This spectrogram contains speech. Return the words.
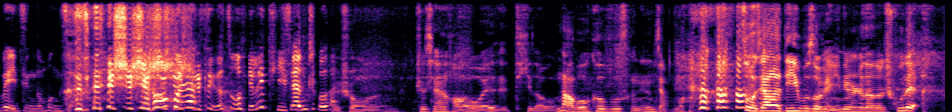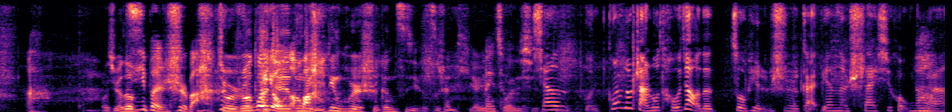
未尽的梦想，是是是然后会在自己的作品里体现出来你。说嘛，之前好像我也提到过，纳博科夫曾经讲过，作家的第一部作品一定是他的初恋啊。我觉得基本是吧？就是说，如果他这些有的话东西一定会是跟自己的自身体验有关系。像公主崭露头角的作品是改编的《池袋西口公园》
